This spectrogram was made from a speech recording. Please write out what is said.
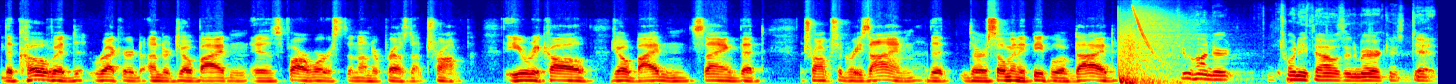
the COVID record under Joe Biden is far worse than under President Trump. You recall Joe Biden saying that Trump should resign, that there are so many people who have died. 220,000 Americans dead.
